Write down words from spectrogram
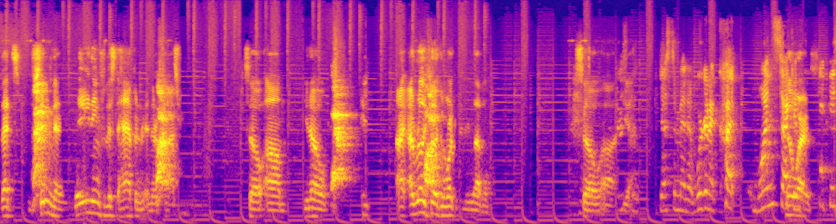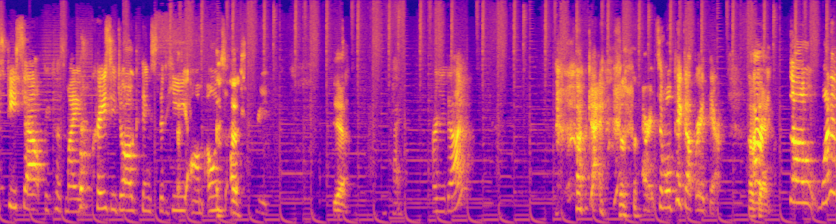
that's sitting there waiting for this to happen in their classroom. So, um, you know, it, I, I, really feel like we're working at a level. So uh, yeah. Just a minute. We're gonna cut one second. No worries. Cut this piece out because my crazy dog thinks that he um, owns our street. Yeah. Okay. Are you done? okay. All right. So we'll pick up right there. Okay. So one of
